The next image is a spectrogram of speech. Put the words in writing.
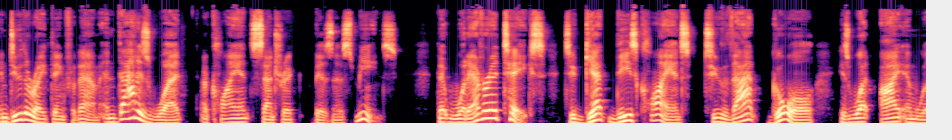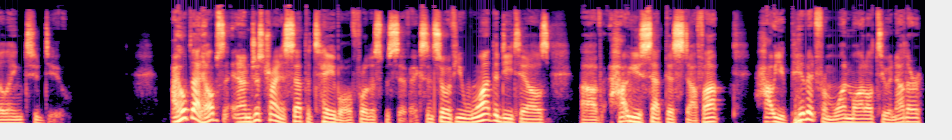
and do the right thing for them. And that is what a client centric business means. That whatever it takes to get these clients to that goal is what I am willing to do. I hope that helps. And I'm just trying to set the table for the specifics. And so if you want the details of how you set this stuff up, how you pivot from one model to another,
